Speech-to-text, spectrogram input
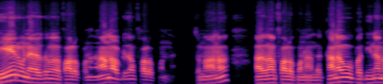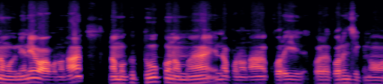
தேர்வு நேரத்தில் நான் ஃபாலோ பண்ணுங்க. நானும் அப்படி தான் ஃபாலோ பண்ணேன். ஸோ நானும் அதை தான் ஃபாலோ பண்ணேன். அந்த கனவு பார்த்தீங்கன்னா நமக்கு நினைவாகணும்னா நமக்கு தூக்கம் நம்ம என்ன பண்ணோம்னா குறை குறைஞ்சிக்கணும்.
